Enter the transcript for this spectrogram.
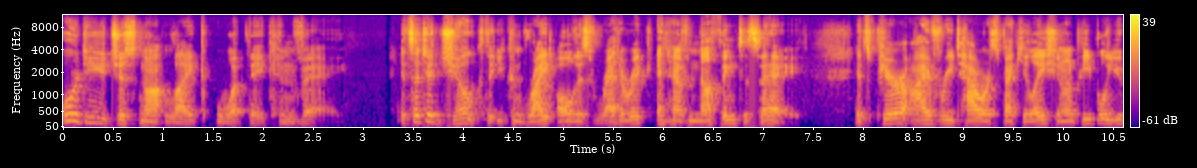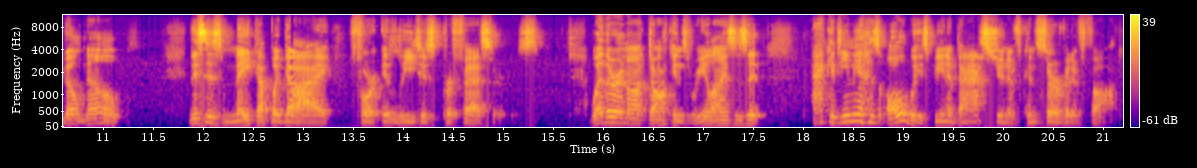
Or do you just not like what they convey? It's such a joke that you can write all this rhetoric and have nothing to say. It's pure ivory tower speculation on people you don't know. This is make up a guy for elitist professors. Whether or not Dawkins realizes it, academia has always been a bastion of conservative thought.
